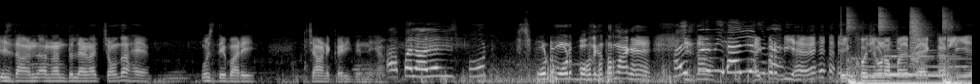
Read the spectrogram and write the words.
ਇਸ ਦਾ ਆਨੰਦ ਲੈਣਾ ਚਾਹੁੰਦਾ ਹੈ ਉਸ ਦੇ ਬਾਰੇ ਜਾਣਕਾਰੀ ਦਿੰਦੇ ਹਾਂ। ਆਪਾਂ ਲਾ ਲਿਆ ਜੀ ਸਪੋਰਟ ਸਪੋਰਟ ਮੋਡ ਬਹੁਤ ਖਤਰਨਾਕ ਹੈ। ਇਸ ਦਾ ਹਾਈਪਰ। ਵੀ ਹੈ। ਦੇਖੋ ਜੀ ਹੁਣ ਆਪਾਂ ਬੈਕ ਕਰ ਲਈਏ।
